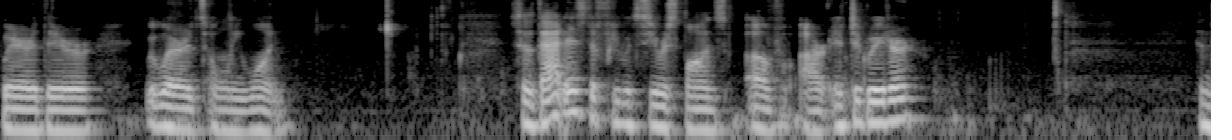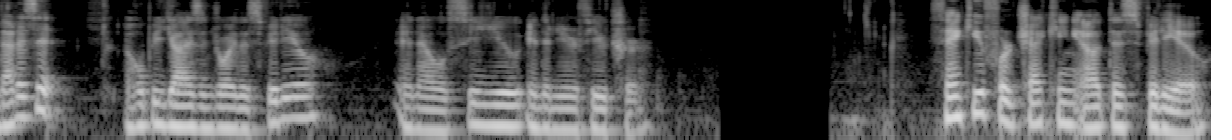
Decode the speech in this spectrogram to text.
where there where it's only one. So that is the frequency response of our integrator. And that is it. I hope you guys enjoyed this video, and I will see you in the near future. Thank you for checking out this video.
